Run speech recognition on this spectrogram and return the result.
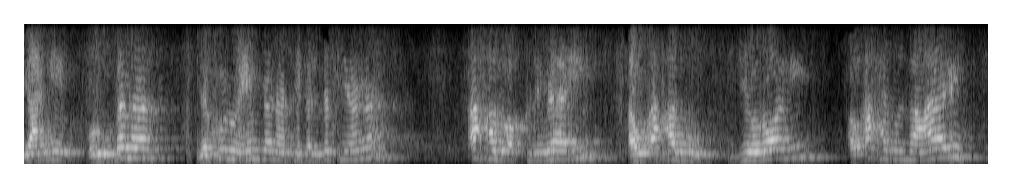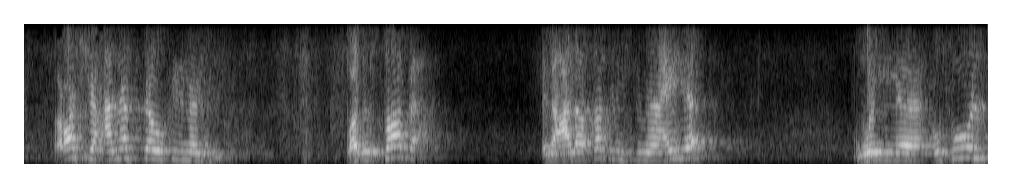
يعني ربما يكون عندنا في بلدتي أنا أحد أقربائي أو أحد جيراني أو أحد المعارف رشح نفسه في المجلس. وبالطبع العلاقات الاجتماعية والأصول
